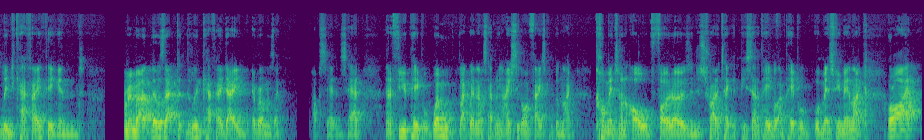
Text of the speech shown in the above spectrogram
Lindt Cafe thing, and I remember there was that the Lindt Cafe day, and everyone was like upset and sad. And a few people, when like when that was happening, I used to go on Facebook and like comment on old photos and just try to take the piss out of people. And people would message me being like, "All right,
